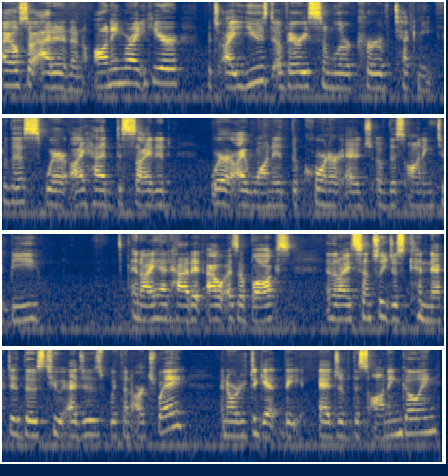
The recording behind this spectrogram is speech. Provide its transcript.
I also added an awning right here, which I used a very similar curve technique for this, where I had decided where I wanted the corner edge of this awning to be. And I had had it out as a box, and then I essentially just connected those two edges with an archway in order to get the edge of this awning going,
